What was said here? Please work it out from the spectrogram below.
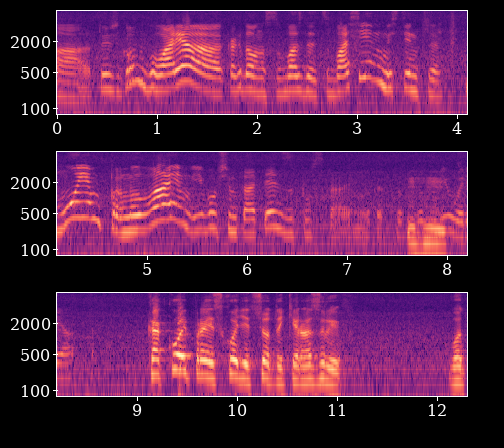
А, то есть, грубо говоря, когда у нас освобождается бассейн, мы стенки моем, промываем и, в общем-то, опять запускаем вот этот вот биореактор. Какой происходит все-таки разрыв? Вот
